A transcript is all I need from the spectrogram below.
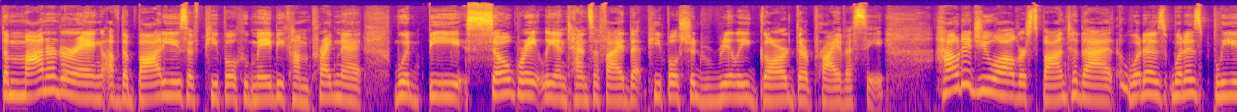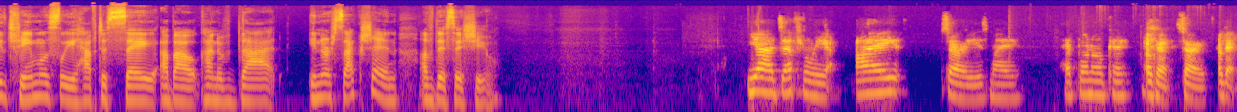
the monitoring of the bodies of people who may become pregnant would be so greatly intensified that people should really guard their privacy. How did you all respond to that? What does what does Bleed Shamelessly have to say about kind of that intersection of this issue? Yeah, definitely. I sorry, is my headphone okay? Okay, sorry. Okay.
